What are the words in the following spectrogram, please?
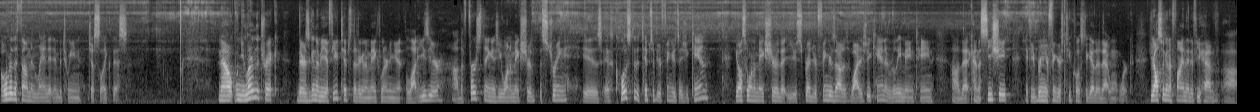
over the thumb and land it in between just like this. Now, when you learn the trick, there's going to be a few tips that are going to make learning it a lot easier. Uh, the first thing is you want to make sure that the string is as close to the tips of your fingers as you can. You also want to make sure that you spread your fingers out as wide as you can and really maintain uh, that kind of C shape. If you bring your fingers too close together, that won't work. You're also going to find that if you have uh,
